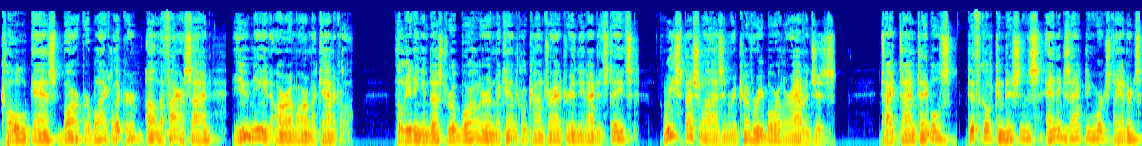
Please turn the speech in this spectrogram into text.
coal, gas, bark, or black liquor on the fireside, you need RMR Mechanical. The leading industrial boiler and mechanical contractor in the United States, we specialize in recovery boiler outages. Tight timetables, difficult conditions, and exacting work standards,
